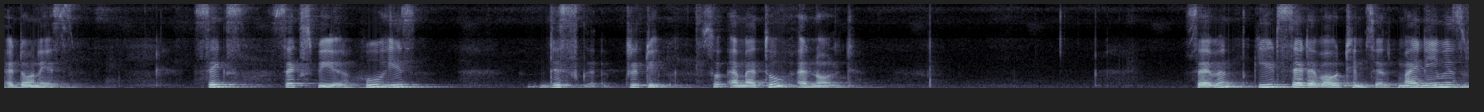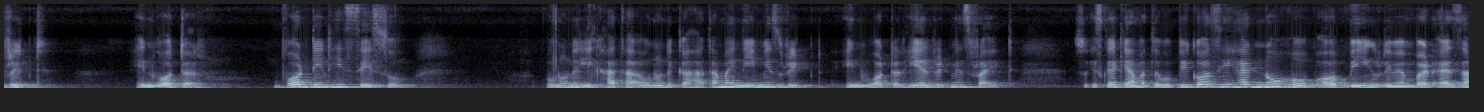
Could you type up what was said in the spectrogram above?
Adonis. Six Shakespeare who is this critic so Matthew Arnold seven Keats set about himself my name is writ in water what did he say so उन्होंने लिखा था, उन्होंने कहा था my name is writ in water here writ means write so इसका क्या मतलब हो because he had no hope of being remembered as a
